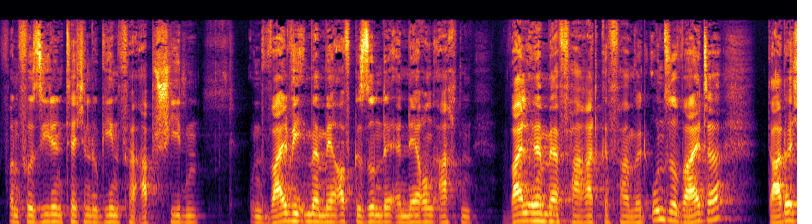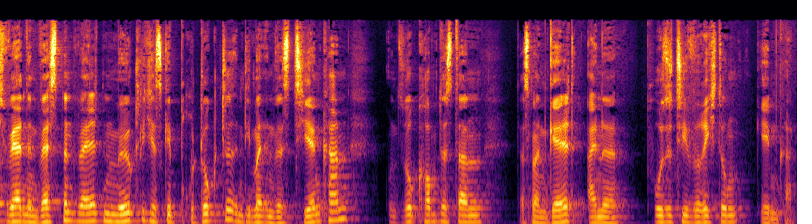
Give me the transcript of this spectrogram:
von fossilen Technologien verabschieden und weil wir immer mehr auf gesunde Ernährung achten, weil immer mehr Fahrrad gefahren wird und so weiter. Dadurch werden Investmentwelten möglich. Es gibt Produkte, in die man investieren kann. Und so kommt es dann, dass man Geld eine positive Richtung geben kann.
